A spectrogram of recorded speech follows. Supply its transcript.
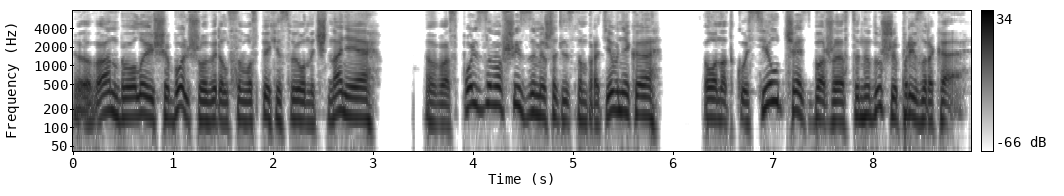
Ван Буэлэ еще больше уверился в успехе своего начинания. Воспользовавшись замешательством противника, он откусил часть божественной души призрака.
